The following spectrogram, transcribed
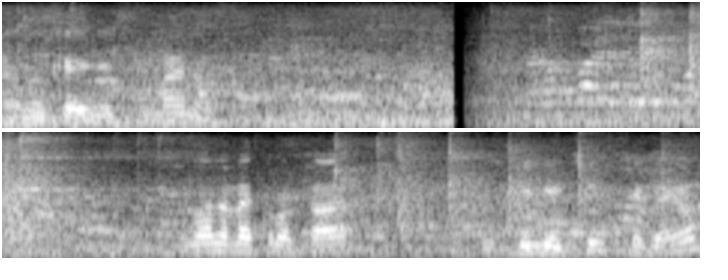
Eu não quero ir nesse mais não. A Luana vai trocar os bilhetinhos que você ganhou?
